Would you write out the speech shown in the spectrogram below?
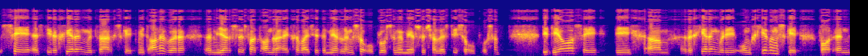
sê is die regering moet werk skep. Met ander woorde, 'n meer soos wat ander uitgewys het, 'n meer linkse oplossing, 'n meer sosialistiese oplossing. Die DA sê die ehm um, regering moet die omgewing skep waarin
